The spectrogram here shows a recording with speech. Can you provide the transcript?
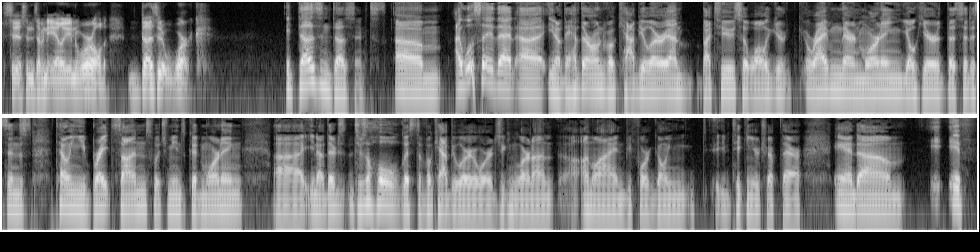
citizens of an alien world. Does it work? It does and doesn't. Um, I will say that uh, you know they have their own vocabulary on Batuu. So while you're arriving there in morning, you'll hear the citizens telling you "bright suns," which means good morning. Uh, you know, there's there's a whole list of vocabulary words you can learn on uh, online before going taking your trip there. And um, if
